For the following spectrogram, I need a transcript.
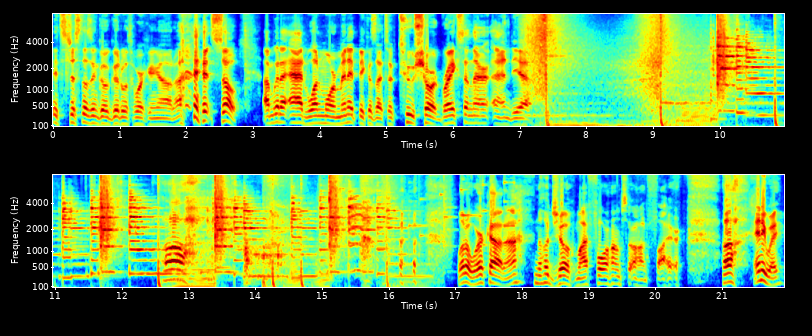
it just doesn't go good with working out. so I'm gonna add one more minute because I took two short breaks in there, and yeah. Oh. what a workout, huh? No joke. My forearms are on fire. Uh, anyway,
